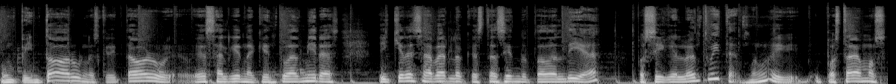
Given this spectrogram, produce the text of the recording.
un pintor, un escritor, es alguien a quien tú admiras y quieres saber lo que está haciendo todo el día, pues síguelo en Twitter, ¿no? Y, postábamos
